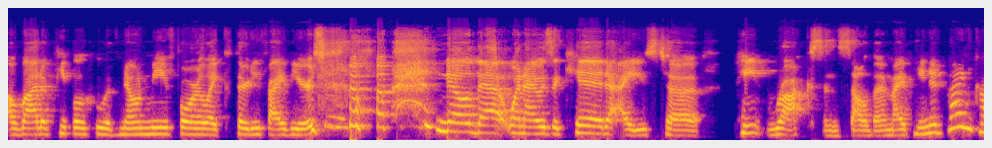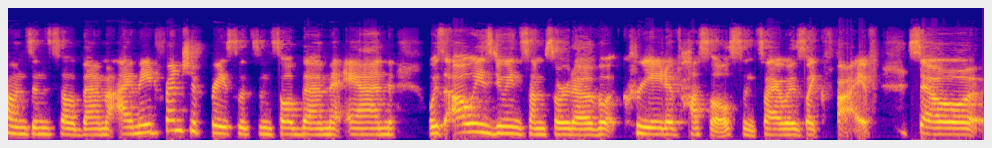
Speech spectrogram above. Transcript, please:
a lot of people who have known me for like 35 years know that when I was a kid, I used to paint rocks and sell them. I painted pine cones and sold them. I made friendship bracelets and sold them and was always doing some sort of creative hustle since I was like five. So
